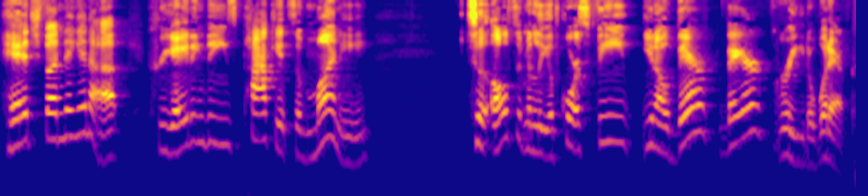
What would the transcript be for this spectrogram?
hedge funding it up, creating these pockets of money to ultimately, of course, feed you know their their greed or whatever.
